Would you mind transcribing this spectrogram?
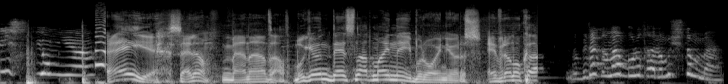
de istiyorum ya. Hey selam ben Adal. Bugün That's Not My Neighbor oynuyoruz. Evren o kadar Bir dakika lan bunu tanımıştım ben.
